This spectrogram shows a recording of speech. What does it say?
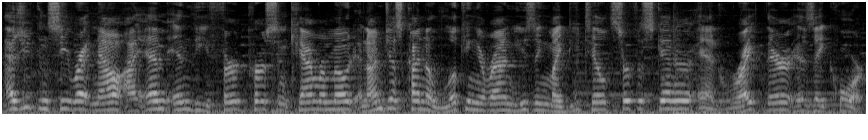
As you can see right now, I am in the third person camera mode and I'm just kind of looking around using my detailed surface scanner and right there is a core.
